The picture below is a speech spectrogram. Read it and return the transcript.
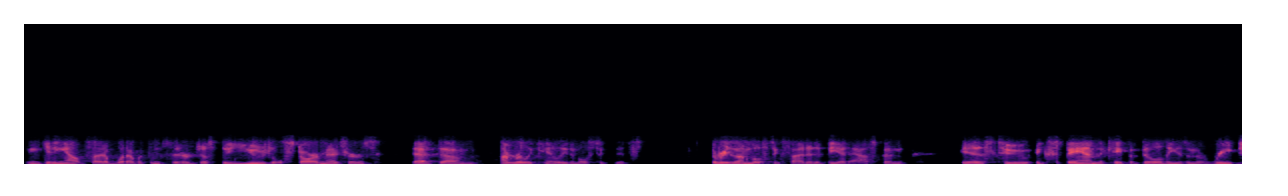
in getting outside of what I would consider just the usual star measures that um, I'm really candidly the most it's the reason I'm most excited to be at Aspen is to expand the capabilities and the reach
